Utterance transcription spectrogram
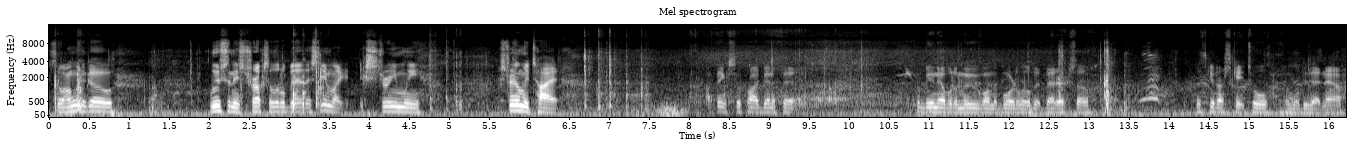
So I'm gonna go loosen these trucks a little bit. They seem like extremely, extremely tight. I think she'll probably benefit from being able to move on the board a little bit better. So let's get our skate tool and we'll do that now.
